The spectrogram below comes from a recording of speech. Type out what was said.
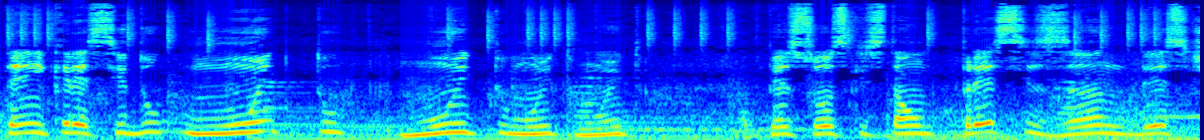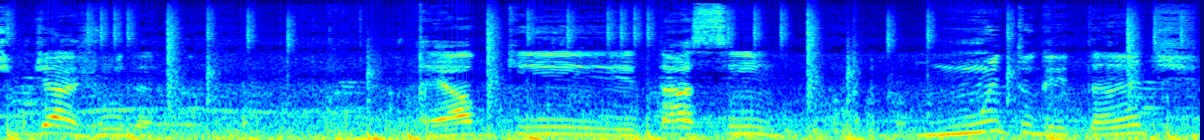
têm crescido muito, muito, muito, muito. Pessoas que estão precisando desse tipo de ajuda. É algo que está assim muito gritante.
